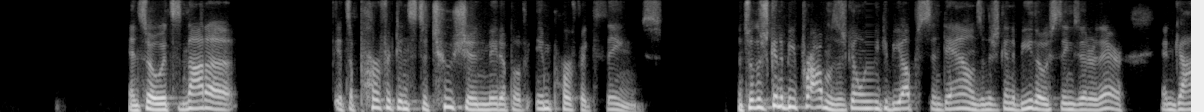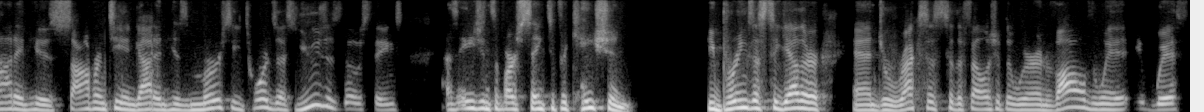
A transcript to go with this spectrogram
and so it's not a it's a perfect institution made up of imperfect things. And so there's going to be problems, there's going to be ups and downs, and there's going to be those things that are there. And God, in His sovereignty and God, in His mercy towards us, uses those things as agents of our sanctification. He brings us together and directs us to the fellowship that we're involved with, with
